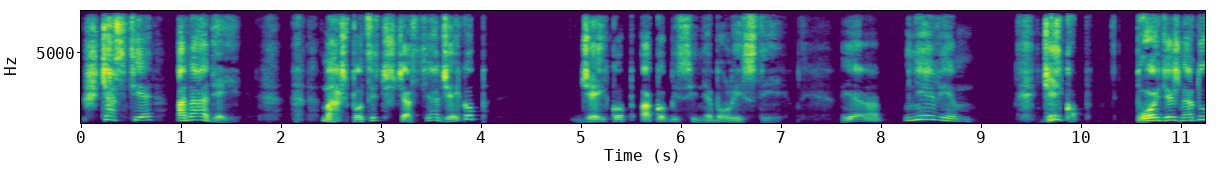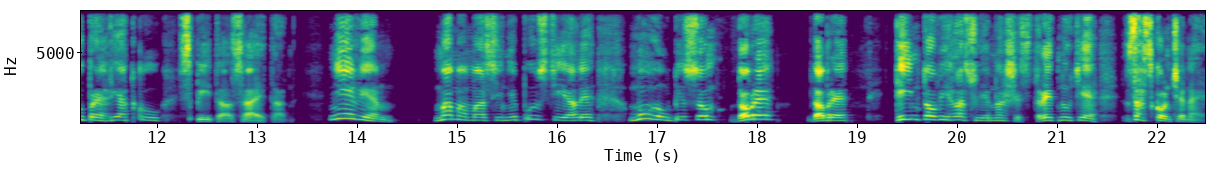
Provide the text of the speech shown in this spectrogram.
Šťastie a nádej. Máš pocit šťastia, Jacob? Jacob ako by si nebol istý. Ja neviem. Jacob, pôjdeš na tú prehliadku? Spýtal sa Ethan. Neviem. Mama ma si nepustí, ale mohol by som... Dobre, dobre. Týmto vyhlasujem naše stretnutie za skončené.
